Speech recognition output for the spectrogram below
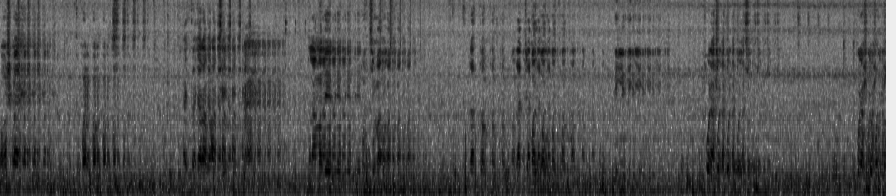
নমস্কার। হয়তো যারা ভাবছে, তাহলে আমাদের রাজ্যপাল দিল্লি দিল্লি উপরাষ্ট্রপতি। উপরাষ্ট্রপতি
